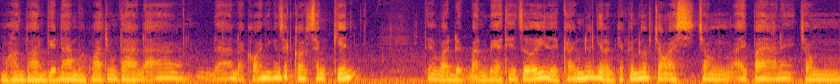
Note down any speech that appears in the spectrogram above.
mà hoàn toàn Việt Nam vừa qua chúng ta đã đã đã có những cái rất có sáng kiến thế và được bạn bè thế giới rồi các nước như là các nước trong trong IPA đấy trong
